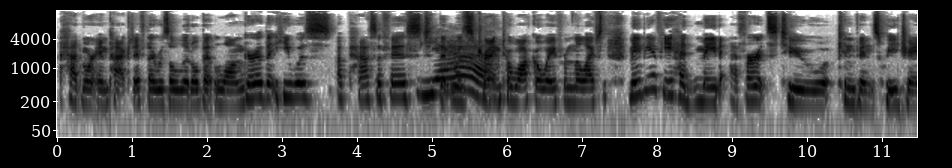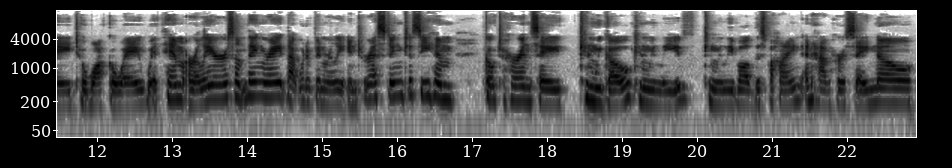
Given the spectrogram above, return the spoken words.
had more impact if there was a little bit longer that he was a pacifist yeah. that was trying to walk away from the life. Maybe if he had made efforts to convince Hui Jie to walk away with him earlier or something, right? That would have been really interesting to see him go to her and say, Can we go? Can we leave? Can we leave all of this behind? And have her say, No,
